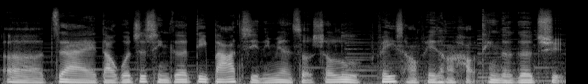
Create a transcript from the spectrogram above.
呃在《岛国之情歌》第八集里面所收录非常非常好听的歌曲。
